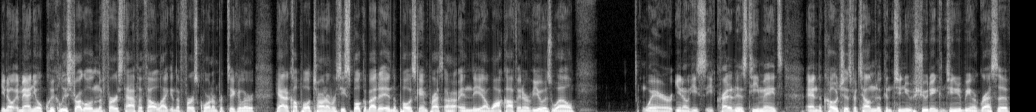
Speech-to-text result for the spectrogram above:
you know, Immanuel Quickley struggled in the first half. It felt like in the first quarter in particular, he had a couple of turnovers. He spoke about it in the post game press, uh, in the uh, walk off interview as well where you know he's he credited his teammates and the coaches for telling him to continue shooting, continue being aggressive,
